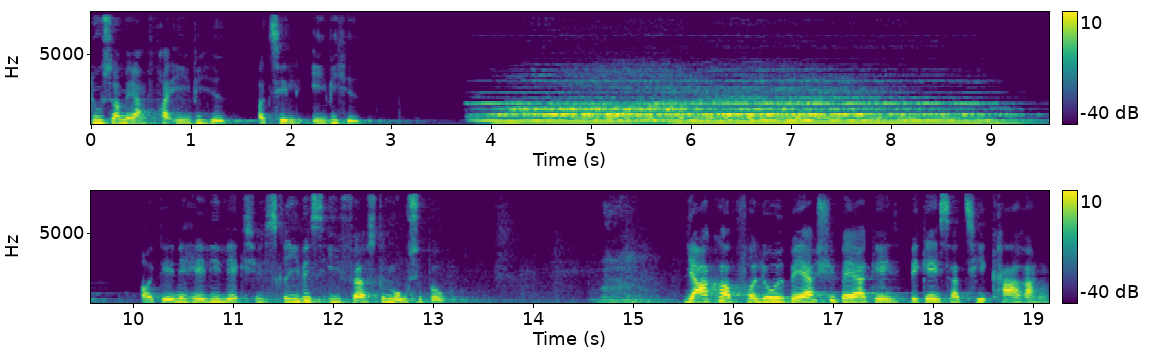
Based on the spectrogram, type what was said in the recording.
du som er fra evighed og til evighed. Og denne hellige lektie skrives i første Mosebog. Jakob forlod Bersheberg og begav sig til Karan.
